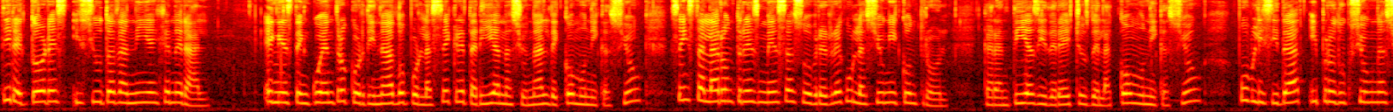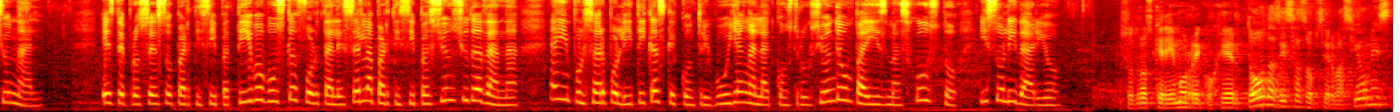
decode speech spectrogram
directores y ciudadanía en general. En este encuentro, coordinado por la Secretaría Nacional de Comunicación, se instalaron tres mesas sobre regulación y control, garantías y derechos de la comunicación, publicidad y producción nacional. Este proceso participativo busca fortalecer la participación ciudadana e impulsar políticas que contribuyan a la construcción de un país más justo y solidario. Nosotros queremos recoger todas esas observaciones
